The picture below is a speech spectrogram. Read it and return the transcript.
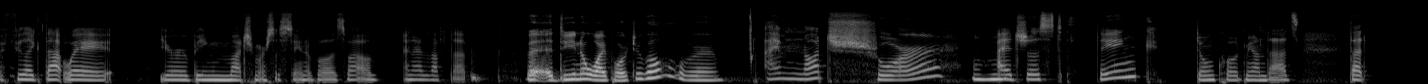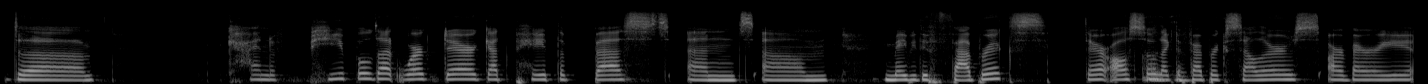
I feel like that way you're being much more sustainable as well. And I love that. But uh, do you know why Portugal or? I'm not sure. Mhm. I just think, don't quote me on that, that the kind of people that work there get paid the best, and um, maybe the fabrics they're also like the fabric sellers are very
